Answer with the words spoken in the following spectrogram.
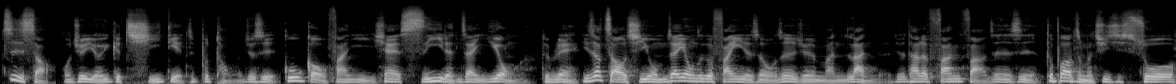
至少我觉得有一个。起点是不同的，就是 Google 翻译现在十亿人在用啊，对不对？你知道早期我们在用这个翻译的时候，我真的觉得蛮烂的，就是它的翻法真的是都不知道怎么去说。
